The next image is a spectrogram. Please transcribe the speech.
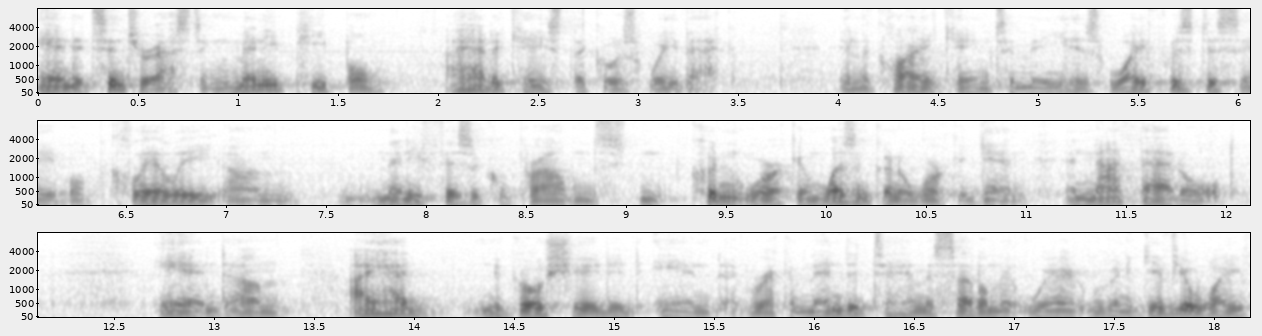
And it's interesting, many people, I had a case that goes way back. And the client came to me, his wife was disabled, clearly um, many physical problems, couldn't work and wasn't going to work again, and not that old. And um, I had negotiated and recommended to him a settlement where we're going to give your wife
